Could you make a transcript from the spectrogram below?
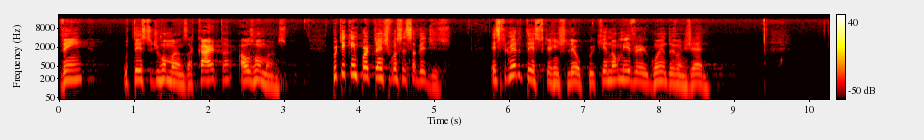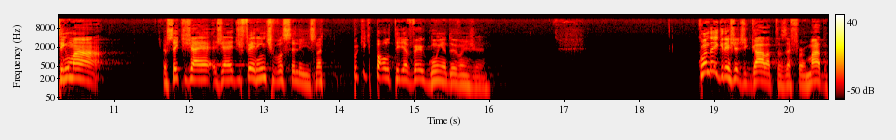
vem o texto de Romanos, a carta aos Romanos. Por que, que é importante você saber disso? Esse primeiro texto que a gente leu, porque não me envergonho do Evangelho, tem uma. Eu sei que já é, já é diferente você ler isso, né? Por que, que Paulo teria vergonha do Evangelho? Quando a igreja de Gálatas é formada,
